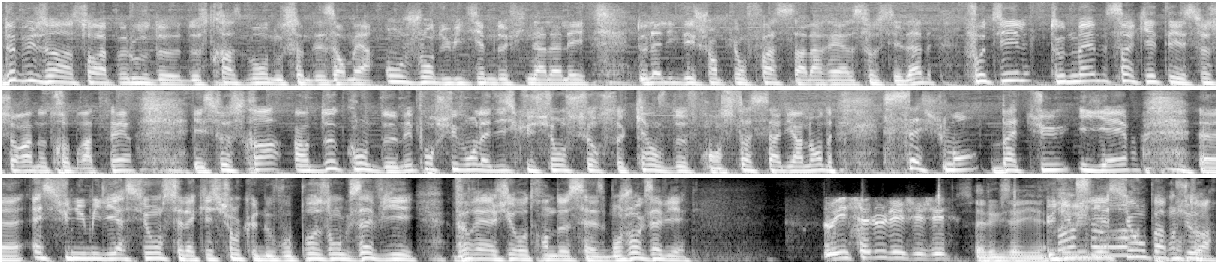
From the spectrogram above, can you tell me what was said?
2 buts à 1 sur la pelouse de, de Strasbourg. Nous sommes désormais à 11 jours du huitième de finale aller de la Ligue des Champions face à la Real Sociedad. Faut-il tout de même s'inquiéter? Ce sera notre bras de fer et ce sera un 2 contre 2. Mais poursuivons la discussion sur ce 15 de France face à l'Irlande sèchement battu hier. Euh, Est-ce une humiliation? C'est la question que nous vous posons. Xavier veut réagir au 32-16. Bonjour Xavier. Oui, salut les GG. Salut Xavier. Une humiliation ou pas pour toi?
